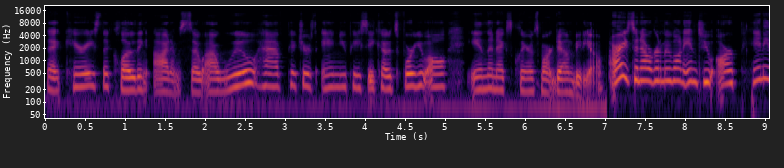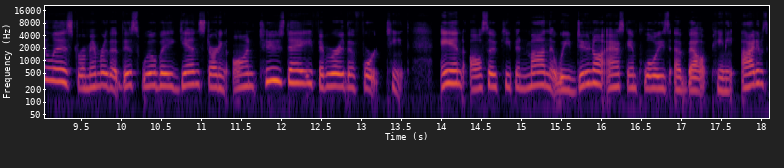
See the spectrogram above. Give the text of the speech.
that carries the clothing items, so I will have pictures and UPC codes for you all in the next clearance markdown video. All right, so now we're going to move on into our penny list. Remember that this will begin starting on Tuesday, February the 14th. And also keep in mind that we do not ask employees about penny items.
